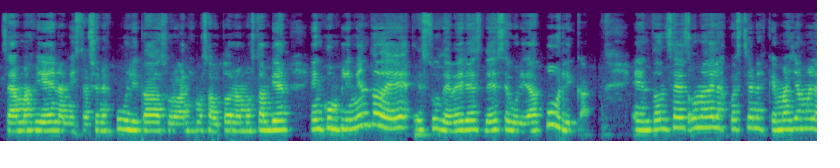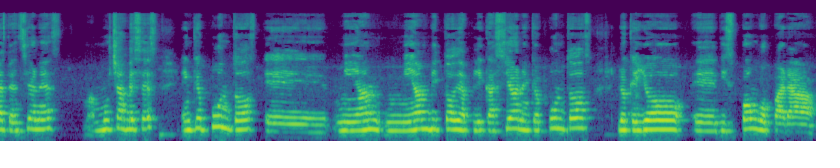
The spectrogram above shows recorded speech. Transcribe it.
sean más bien administraciones públicas, organismos autónomos también, en cumplimiento de sus deberes de seguridad pública. Entonces, una de las cuestiones que más llama la atención es muchas veces en qué puntos eh, mi, ámbito de aplicación, en qué puntos lo que yo eh, dispongo para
